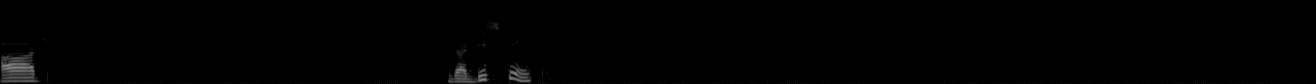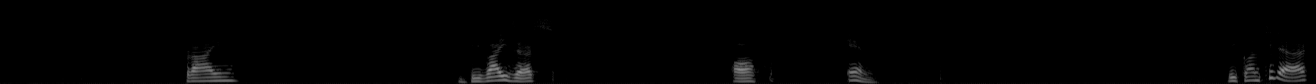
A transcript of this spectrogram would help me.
are the distinct prime divisors of n. We consider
